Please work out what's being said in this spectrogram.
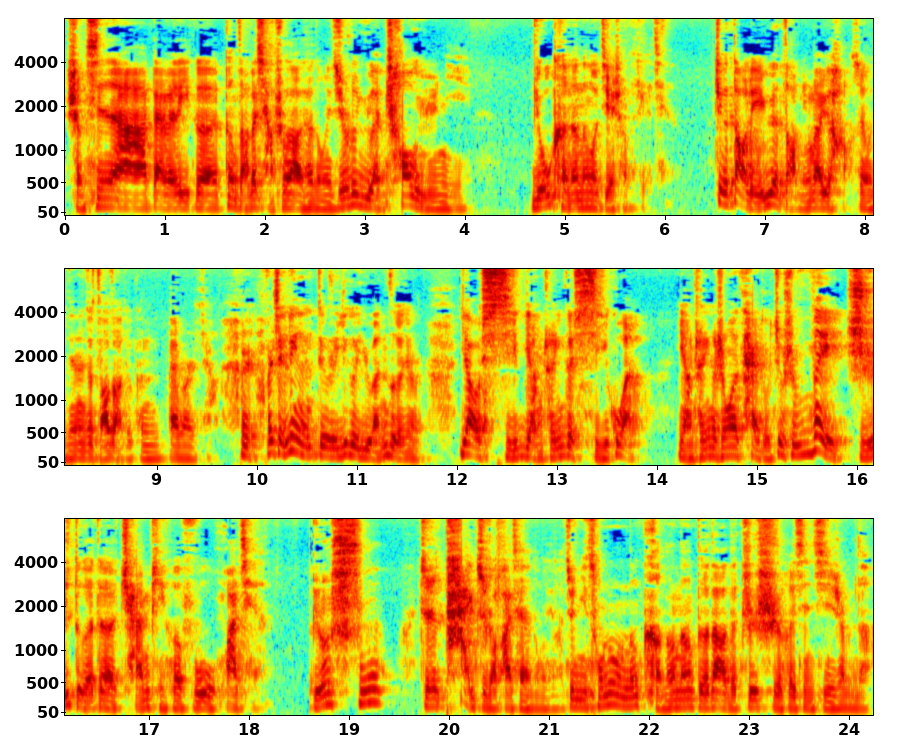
省心啊，带来了一个更早的享受到它的东西，其实都远超于你有可能能够节省的这个钱。这个道理越早明白越好，所以我今天就早早就跟白文讲。而而且另就是一个原则，就是要习养成一个习惯，养成一个生活的态度，就是为值得的产品和服务花钱。比如说书。这是太值得花钱的东西了，就你从中能可能能得到的知识和信息什么的，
